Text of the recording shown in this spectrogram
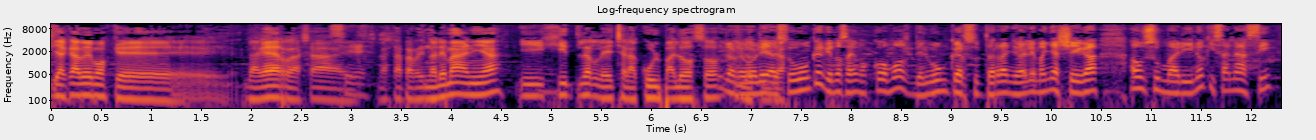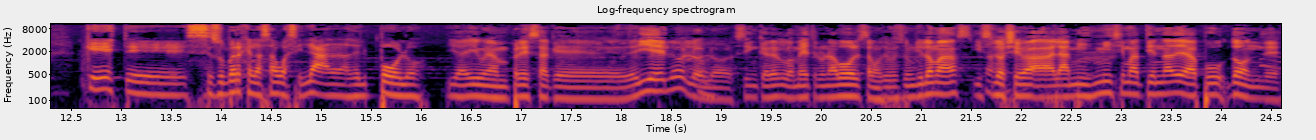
Y acá vemos que la guerra ya Sí. la está perdiendo Alemania y Hitler le echa la culpa al oso. Y lo revolea de su búnker, que no sabemos cómo, del búnker subterráneo de Alemania llega a un submarino, quizá nazi, que este se sumerge en las aguas heladas del polo. Y hay una empresa que de hielo, lo, lo- sin querer lo mete en una bolsa como si fuese un hielo más y se Ah. lo lleva a la mismísima tienda de Apu donde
